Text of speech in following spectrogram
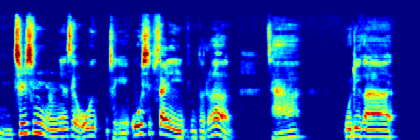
음, 76년생 오, 저기 50살 이분들은 자 우리가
